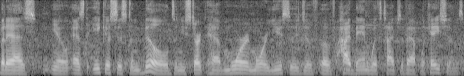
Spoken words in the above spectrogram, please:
But as you know, as the ecosystem builds and you start to have more and more usage of, of high bandwidth types of applications,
